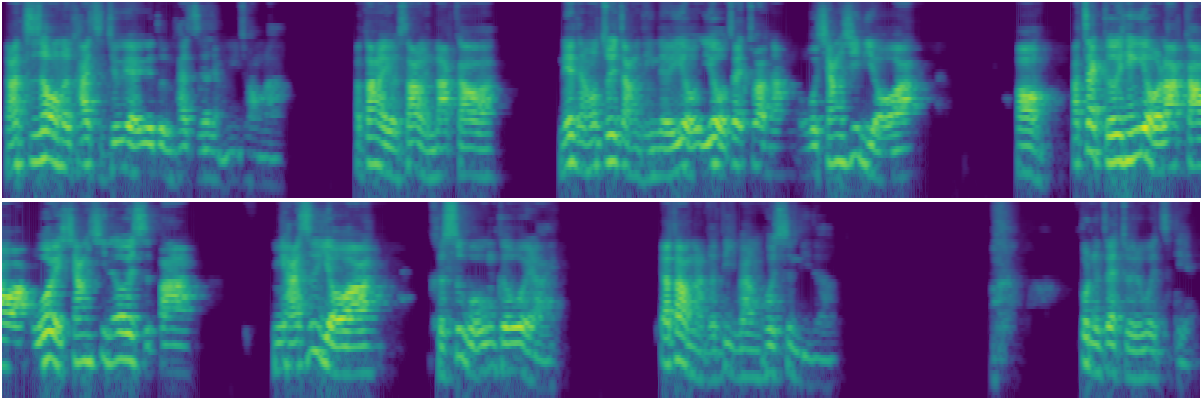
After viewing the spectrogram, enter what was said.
然后之后呢，开始就越来越多人开始在讲预创啦。啊，当然有稍微拉高啊，你要讲说追涨停的也有也有在赚啊，我相信有啊。哦，啊，在隔天又有拉高啊，我也相信二月十八你还是有啊。可是我问各位来，要到哪个地方会是你的 不能再追的位置点？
